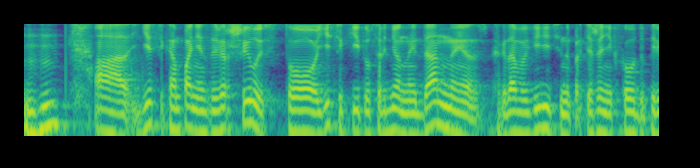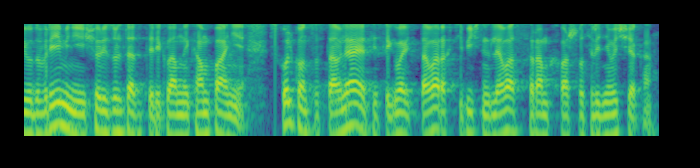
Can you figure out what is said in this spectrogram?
Угу. А если компания завершилась, то есть ли какие-то усредненные данные, когда вы видите на протяжении какого-то периода времени еще результат этой рекламной кампании? Сколько он составляет, если говорить о товарах, типичных для вас в рамках вашего среднего чека?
